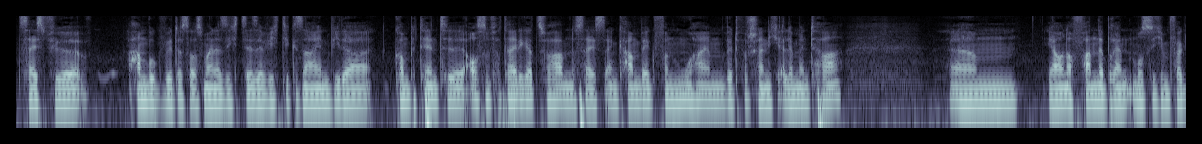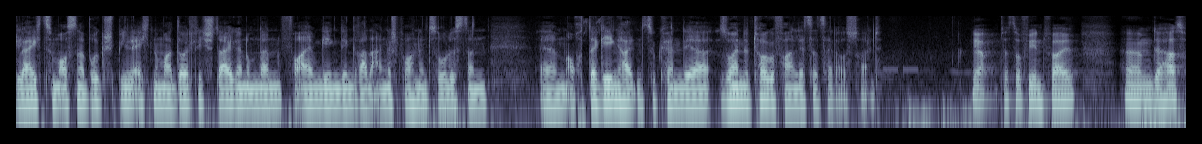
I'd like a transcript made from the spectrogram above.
Das heißt, für Hamburg wird es aus meiner Sicht sehr, sehr wichtig sein, wieder kompetente Außenverteidiger zu haben. Das heißt, ein Comeback von Muheim wird wahrscheinlich elementar. Ähm, ja, und auch Van der Bremt muss sich im Vergleich zum Osnabrück-Spiel echt nochmal deutlich steigern, um dann vor allem gegen den gerade angesprochenen Solis dann ähm, auch dagegenhalten zu können, der so eine Torgefahr in letzter Zeit ausstrahlt. Ja, das auf jeden Fall. Ähm, der HSV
